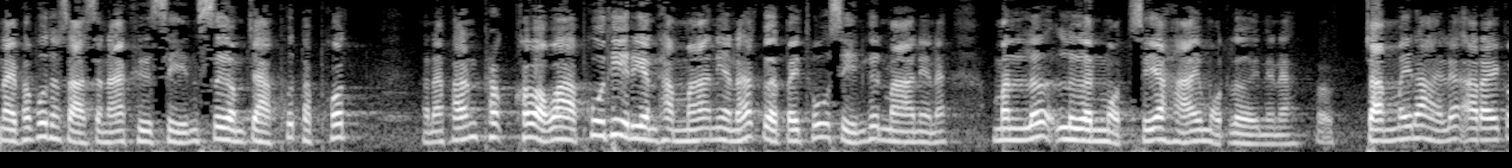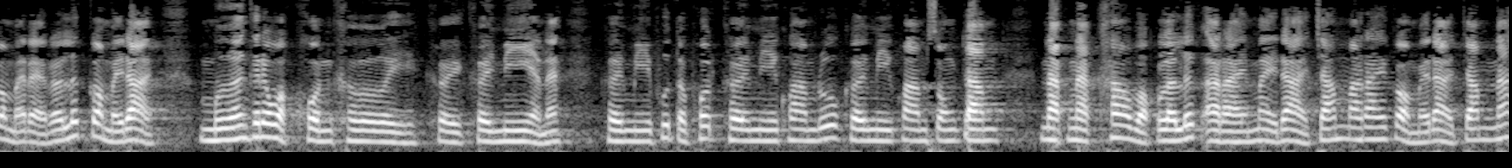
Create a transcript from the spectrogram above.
ในพระพุทธศาสนาคือศีลเสื่อมจากพุทธพจน์นะเพราะเขาบอกว่าผู้ที่เรียนธรรมะเนี่ยถ้าเกิดไปทุศีลขึ้นมาเนี่ยนะมันเลอะเลือนหมดเสียหายหมดเลยเนี่ยนะจำไม่ได้และอะไรก็ไม่ได้ระลึกก็ไม่ได้ เหมือนเรียกว่าคนเคยเคยเคยมีอะนะเคยมีพุทธพจน์ เคยมีความรู้เคยมีความทรงจำหนักๆเข้าบอกระลึกอะไรไม่ได้จำอะไรก็ไม่ได้จำนะ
